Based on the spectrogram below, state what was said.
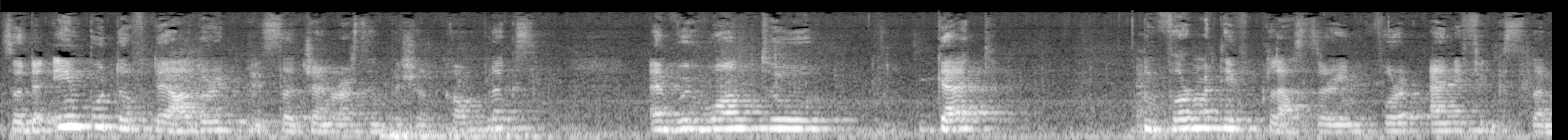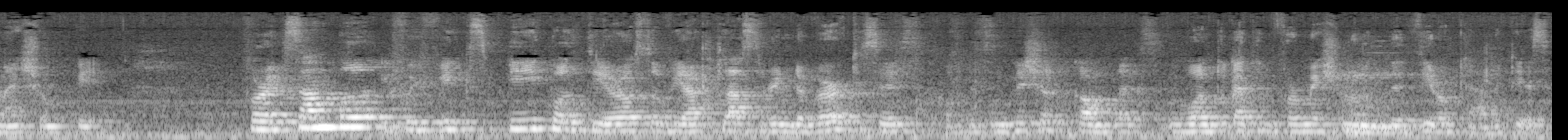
So the input of the algorithm is a general simplicial complex, and we want to get informative clustering for any fixed dimension p. For example, if we fix p equals zero, so we are clustering the vertices of the simplicial complex, we want to get information on the zero cavities,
